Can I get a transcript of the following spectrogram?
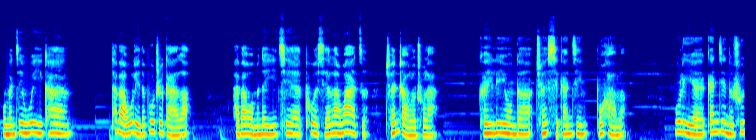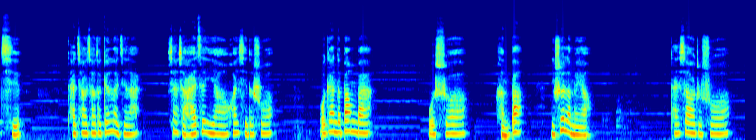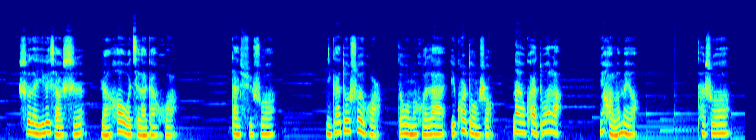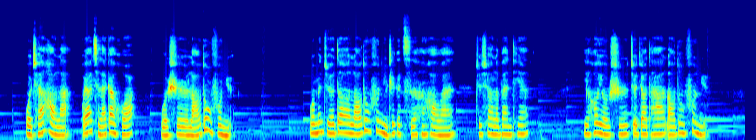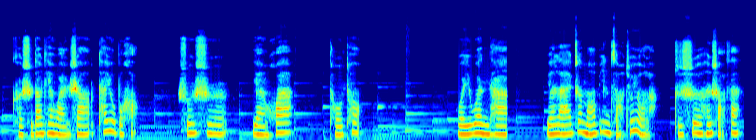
我们进屋一看，他把屋里的布置改了，还把我们的一切破鞋烂袜子全找了出来，可以利用的全洗干净补好了，屋里也干净的出奇。他悄悄地跟了进来，像小孩子一样欢喜地说：“我干得棒吧？”我说：“很棒。”你睡了没有？他笑着说：“睡了一个小时，然后我起来干活。”大旭说：“你该多睡会儿，等我们回来一块儿动手，那要快多了。你好了没有？”他说：“我全好了，我要起来干活。我是劳动妇女。”我们觉得“劳动妇女”这个词很好玩，就笑了半天。以后有时就叫她劳动妇女。可是当天晚上她又不好，说是眼花、头痛。我一问她，原来这毛病早就有了，只是很少犯。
